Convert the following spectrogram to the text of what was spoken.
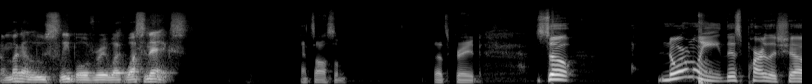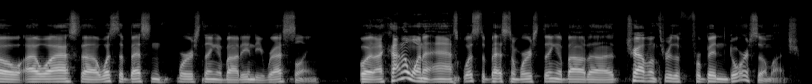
I'm not gonna lose sleep over it. Like, what's next? That's awesome. That's great. So normally this part of the show, I will ask, uh, what's the best and worst thing about indie wrestling? But I kind of want to ask, what's the best and worst thing about uh, traveling through the forbidden door so much?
